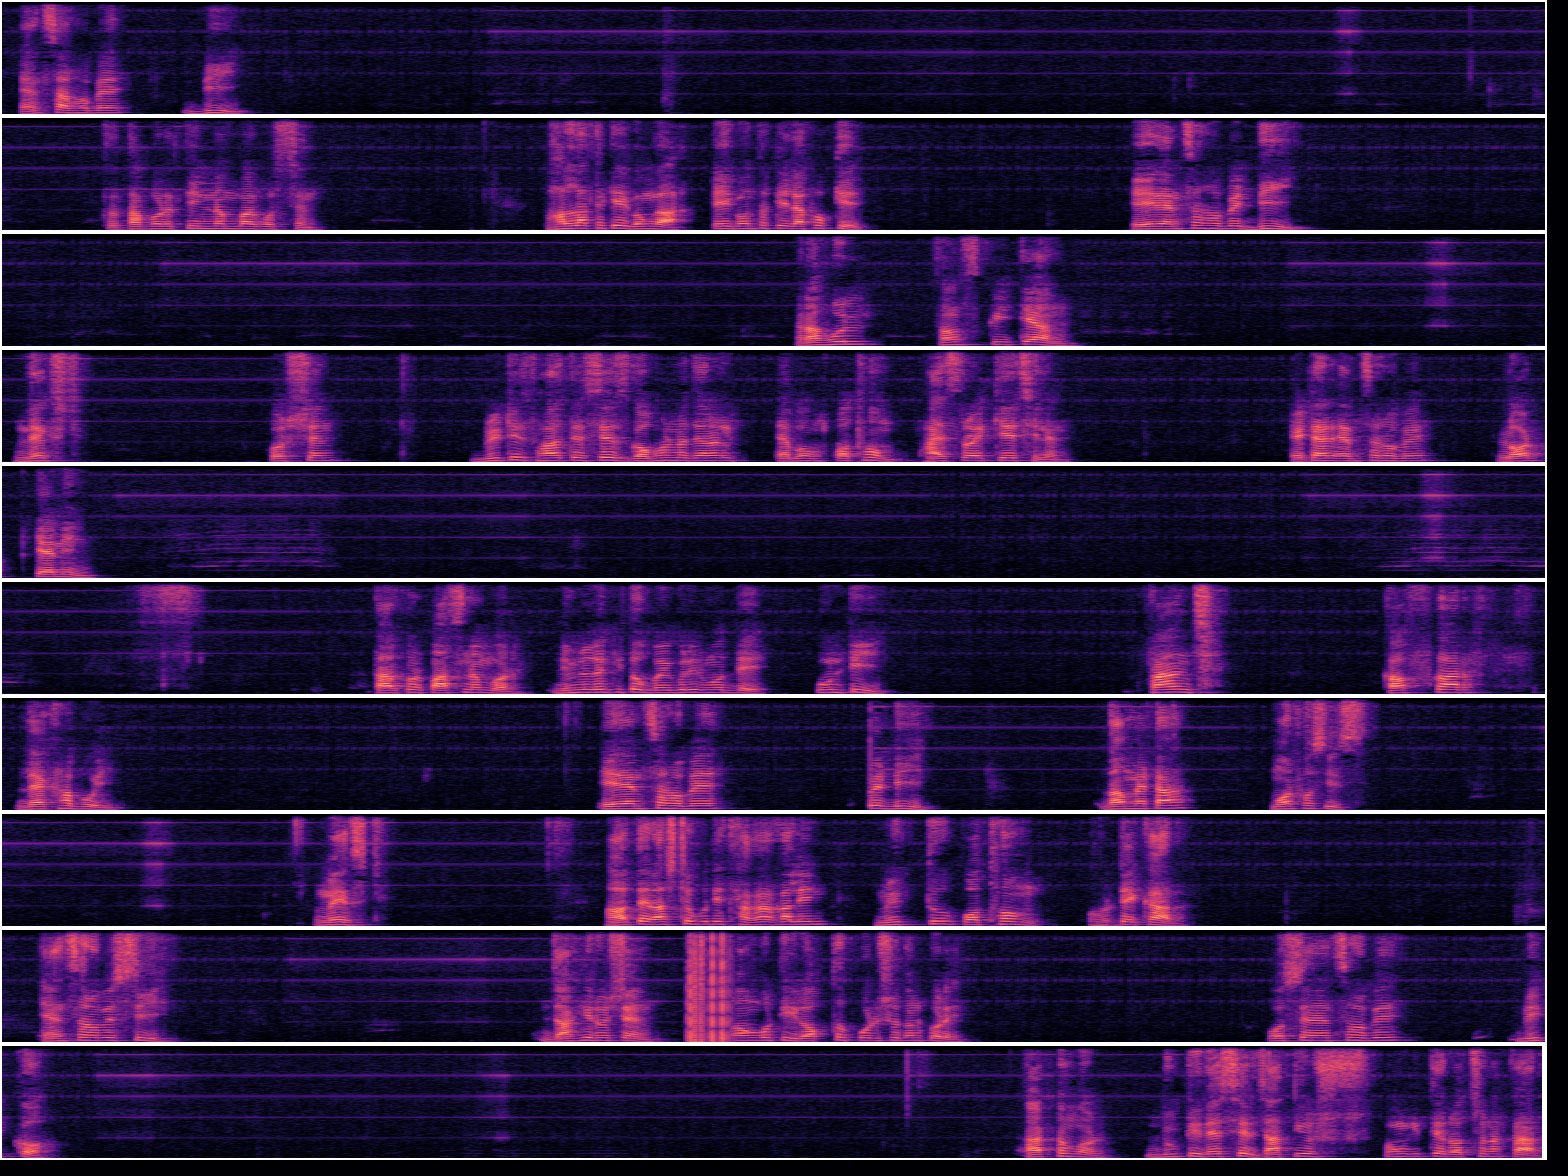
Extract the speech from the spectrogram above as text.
অ্যান্সার হবে বি তো তারপরে তিন নম্বর কোশ্চেন ভাল্লা থেকে গঙ্গা, এই গ্রন্থটি লেখক কে? এর অ্যান্সার হবে D Rahul Sankrityayan next question British ভারতের শেষ গভর্নর জেনারেল এবং প্রথম ভাইসরয় কে ছিলেন? এটার অ্যান্সার হবে লর্ড ক্যানিং। তারপর পাঁচ নম্বর, নিম্নলিখিত বইগুলির মধ্যে কোনটি ফ্রান্স কাফকার লেখা বই? এর অ্যান্সার হবে D, the metamorphosis next. ভারতের রাষ্ট্রপতি থাকাকালীন মৃত্যু প্রথম ঘটে কার? অ্যান্সার হবে সি। জাকির হোসেন অঙ্গটি রক্ত পরিশোধন করে। কোশ্চেন অ্যান্সার হবে বৃক্ষ আট নম্বর, দুটি দেশের জাতীয় সঙ্গীতের রচনাকার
